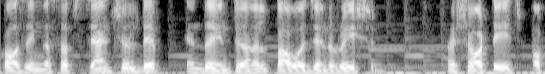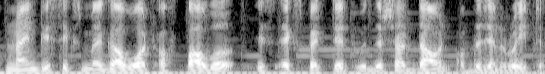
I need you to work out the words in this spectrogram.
causing a substantial dip in the internal power generation. A shortage of 96 megawatt of power is expected with the shutdown of the generator.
